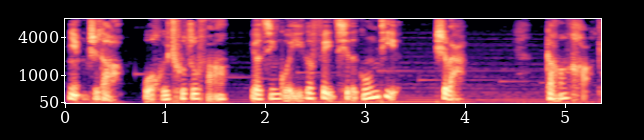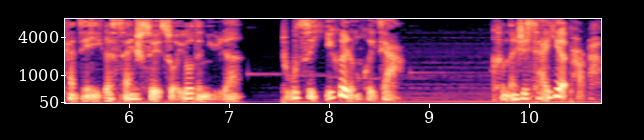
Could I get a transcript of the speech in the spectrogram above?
你们知道我回出租房要经过一个废弃的工地，是吧？刚好看见一个三十岁左右的女人独自一个人回家。”可能是下夜班吧，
